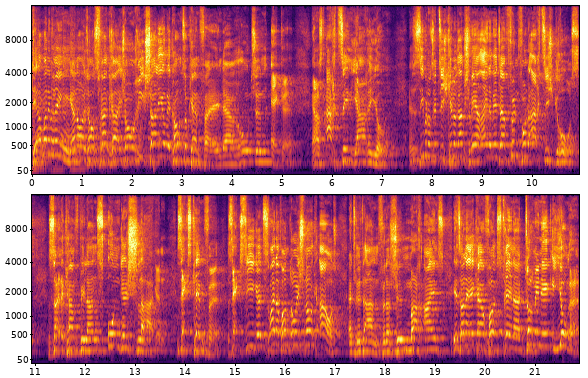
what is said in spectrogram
Der Mann im Ring, erneut aus Frankreich, Henri Chalet. Und wir kommen zum Kämpfer in der roten Ecke. Er ist 18 Jahre jung, 77 Kilogramm schwer, 1,85 Meter groß. Seine Kampfbilanz ungeschlagen. Sechs Kämpfe, sechs Siege, zwei davon durch Knockout. Er tritt an für das Gym Mach 1 in seiner Ecke Erfolgstrainer Dominik Junge.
